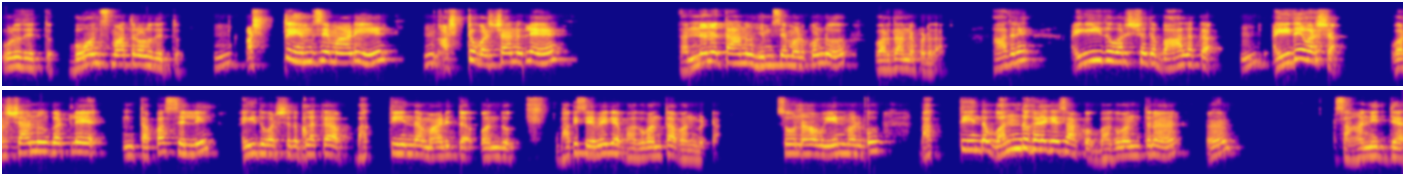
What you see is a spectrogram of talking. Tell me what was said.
ಉಳಿದಿತ್ತು ಬೋನ್ಸ್ ಮಾತ್ರ ಉಳಿದಿತ್ತು. ಹ್ಮ್, ಅಷ್ಟು ಹಿಂಸೆ ಮಾಡಿ, ಹ್ಮ್, ಅಷ್ಟು ವರ್ಷಾನುಗಟ್ಲೆ ತನ್ನನ್ನು ತಾನು ಹಿಂಸೆ ಮಾಡ್ಕೊಂಡು ವರದಾನ ಪಡೆದ. ಆದ್ರೆ ಐದು ವರ್ಷದ ಬಾಲಕ, ಹ್ಮ್, ಐದೇ ವರ್ಷ. ವರ್ಷಾನುಗಟ್ಲೆ ತಪಸ್ಸಲ್ಲಿ ಐದು ವರ್ಷದ ಬಾಲಕ ಭಕ್ತಿಯಿಂದ ಮಾಡಿದ್ದ ಒಂದು ಭಕ್ತಿ ಸೇವೆಗೆ ಭಗವಂತ ಬಂದ್ಬಿಟ್ಟ. ಸೊ ನಾವು ಏನ್ ಮಾಡ್ಬೋದು ಭಕ್ತಿಯಿಂದ ಒಂದು ಗಳಿಗೆ ಸಾಕು. ಭಗವಂತನ ಸಾನ್ನಿಧ್ಯ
